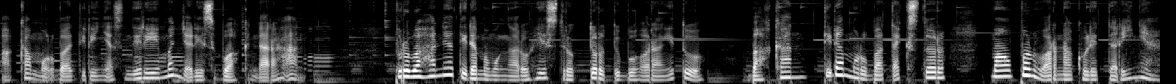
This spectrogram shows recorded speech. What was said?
akan merubah dirinya sendiri menjadi sebuah kendaraan. Perubahannya tidak memengaruhi struktur tubuh orang itu, bahkan tidak merubah tekstur maupun warna kulit darinya.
